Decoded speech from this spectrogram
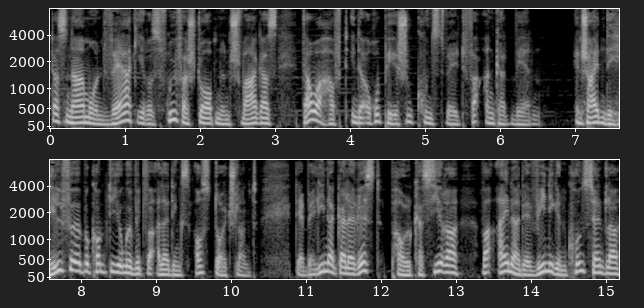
dass Name und Werk ihres früh verstorbenen Schwagers dauerhaft in der europäischen Kunstwelt verankert werden. Entscheidende Hilfe bekommt die junge Witwe allerdings aus Deutschland. Der Berliner Galerist Paul Kassierer war einer der wenigen Kunsthändler,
